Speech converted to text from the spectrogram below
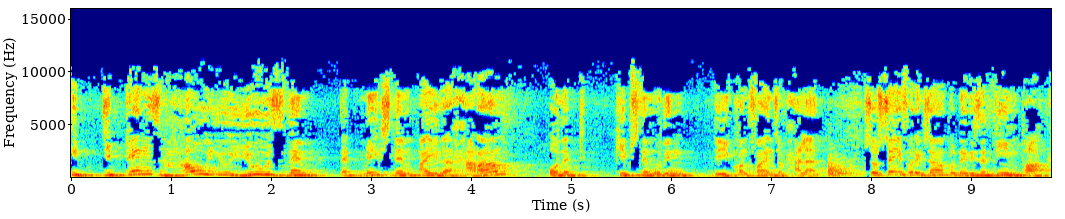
it depends how you use them that makes them either haram or that keeps them within the confines of halal. So, say for example, there is a theme park.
